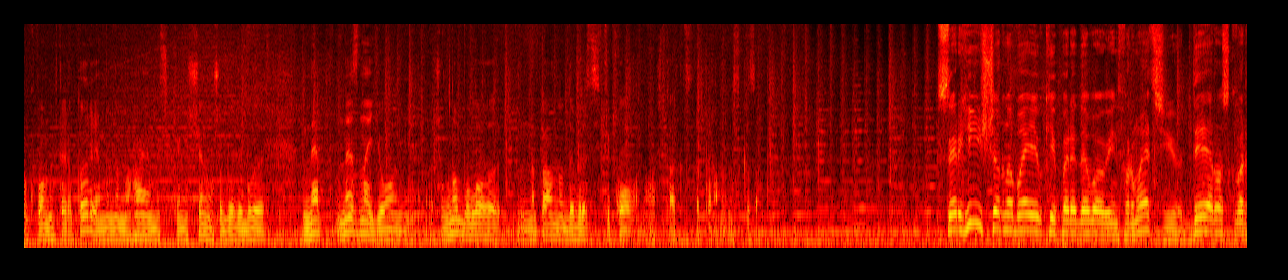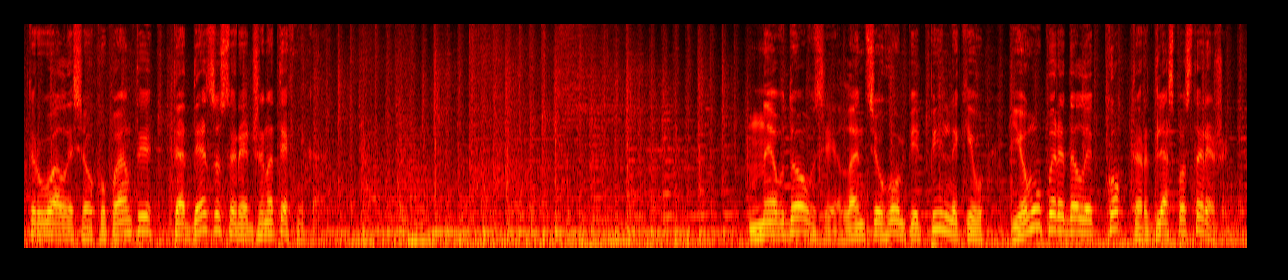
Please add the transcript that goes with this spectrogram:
окупованих територій ми намагаємося якимось чином, щоб люди були не, незнайомі, щоб воно було напевно диверсифіковано. Ось так це правильно сказати. Сергій з Чорнобаївки передавав інформацію, де розквартирувалися окупанти та де зосереджена техніка. Невдовзі ланцюгом підпільників йому передали коптер для спостереження.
